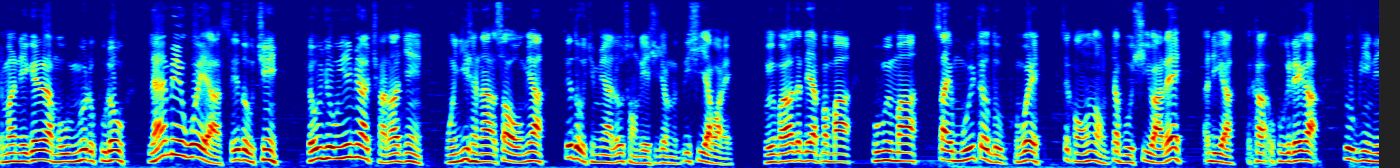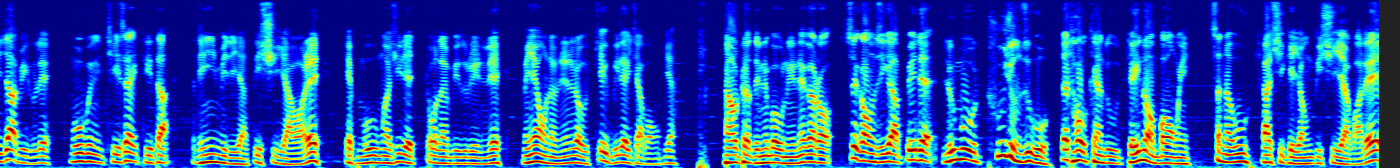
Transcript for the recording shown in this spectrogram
ယမန်နေကြတဲ့မိုးဝင်မြို့တစ်ခုလုံးလမ်းဘေးဝဲရာစေတုပ်ချင်းလုံခြုံရေးများခြာထားခြင်းဝင်ကြီးဌာနအဆောက်အအုံများစေတုပ်ချင်းများလှုပ်ဆောင်နေရှိကြောင်းလည်းသိရှိရပါတယ်။ဝင်ပါလာတဲ့တရပတ်မှာမိုးဝင်မှာစိုက်မွေးတက္ကသိုလ်ဖွင့်ပွဲစစ်ကောင်ဆောင်တက်ဖို့ရှိပါတယ်။အဲ့ဒီဟာအခါအခုကတည်းက ကြိုပြင်နေကြပြီလို့လည်းမိုးပင်ခြေဆိုင်ဒေတာသတင်းရင်းမြစ်တွေကသိရှိရပါတယ်ကဲမိုးမှာရှိတဲ့တော်လန်ပြည်သူတွေလည်းမရအောင်လည်းနည်းနည်းတော့ကြိတ်ပေးလိုက်ကြပါအောင်ဗျာနောက်ထပ်သတင်းပုတ်အနေနဲ့ကတော့စစ်ကောင်စီကပေးတဲ့လူမှုထူးချွန်စုကိုတက်ထောက်ခံသူဒိန်းတော်ပေါင်းဝင်12ဦးရရှိခဲ့ကြောင်းသိရှိရပါတယ်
